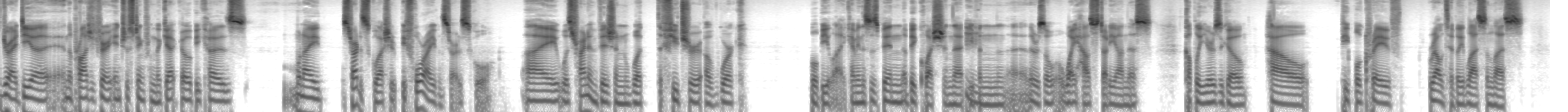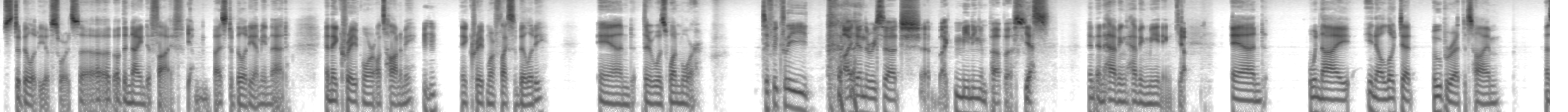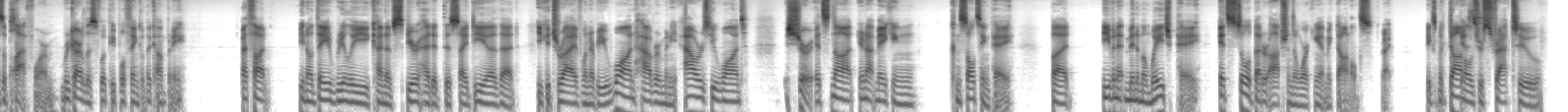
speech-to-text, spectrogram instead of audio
your idea and the project very interesting from the get go because when I started school, actually before I even started school, I was trying to envision what the future of work will be like. I mean, this has been a big question that mm. even uh, there was a White House study on this a couple of years ago how people crave relatively less and less stability of sorts uh, of the nine to five. Yeah. By stability, I mean that. And they crave more autonomy, mm-hmm. They create more flexibility. And there was one more. Typically, I hear in the research uh, like meaning and purpose. Yes. And, and having having meaning. Yep. And when I, you know, looked at Uber at the time as a platform, regardless of what people think of the company, I thought, you know, they really kind of spearheaded this idea that you could drive whenever you want, however many hours you want. Sure, it's not, you're not making consulting pay, but even at minimum wage pay, it's still a better option than working at McDonald's. Right. Because McDonald's, yes. you're strapped to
